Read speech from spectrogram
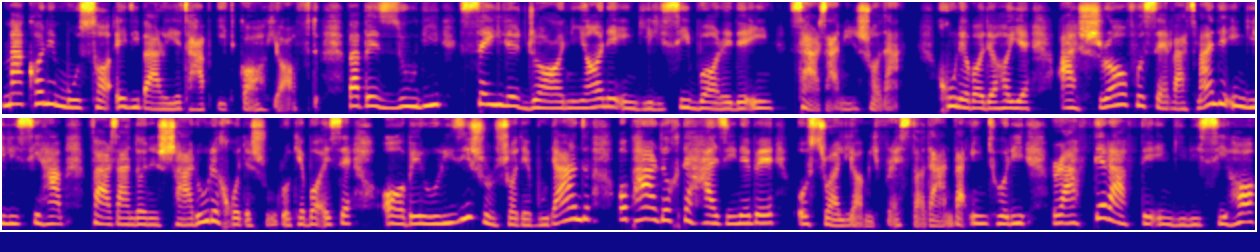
مکان مساعدی برای تبعیدگاه یافت و به زودی سیل جانیان انگلیسی وارد این سرزمین شدند. خونواده های اشراف و ثروتمند انگلیسی هم فرزندان شرور خودشون رو که باعث آبروریزیشون شده بودند با پرداخت هزینه به استرالیا میفرستادند و اینطوری رفته رفته انگلیسی ها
